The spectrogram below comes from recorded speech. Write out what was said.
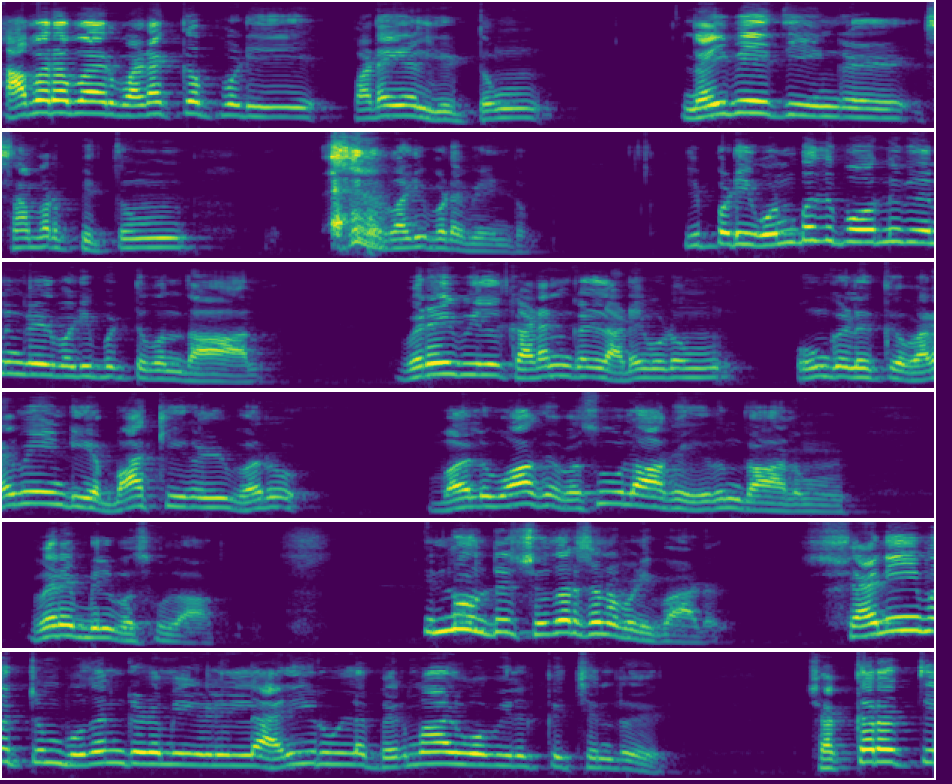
அவரவர் வழக்கப்படி படையல் இட்டும் நைவேத்தியங்கள் சமர்ப்பித்தும் வழிபட வேண்டும். இப்படி ஒன்பது பௌர்ணமிதன்கள் வழிபட்டு வந்தால் விரைவில் கடன்கள் அடைவிடும் உங்களுக்கு வரவேண்டிய பாக்கிகள் வரு வலுவாக வசூலாக இருந்தாலும் விரைவில் வசூலாகும். இன்னொன்று சுதர்சன வழிபாடு. சனி மற்றும் புதன்கிழமைகளில் அருகிலுள்ள பெருமாள் கோவிலுக்கு சென்று சக்கரத்து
